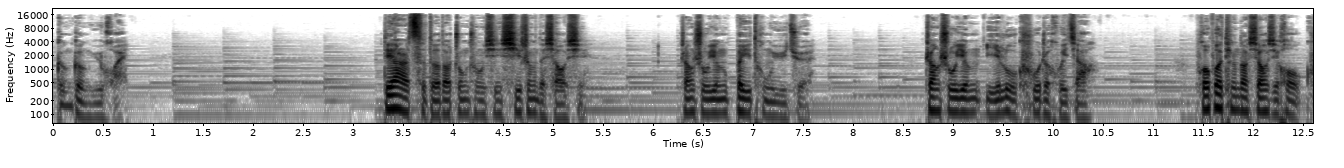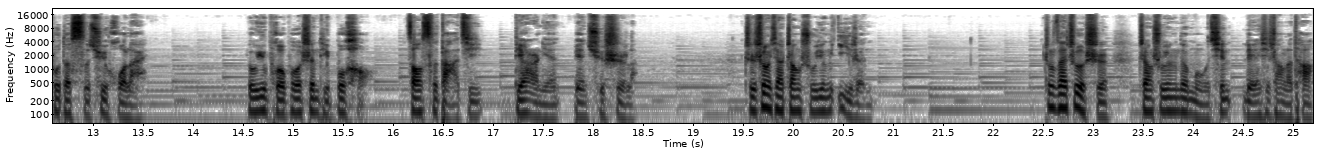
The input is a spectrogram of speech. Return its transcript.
耿耿于怀。”第二次得到钟崇新牺牲的消息，张淑英悲痛欲绝。张淑英一路哭着回家，婆婆听到消息后哭得死去活来。由于婆婆身体不好，遭此打击，第二年便去世了，只剩下张淑英一人。正在这时，张淑英的母亲联系上了她，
